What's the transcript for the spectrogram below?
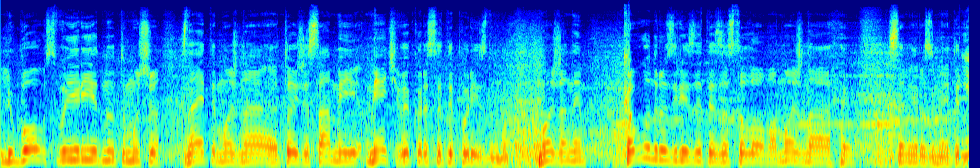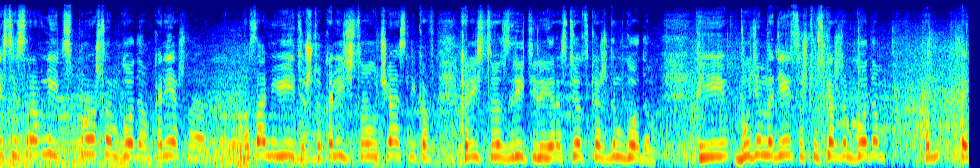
любов своєрідну, тому що, знаєте, можна е, той же самий меч використати по-різному. Можна ним кавун розрізати за столом, а можна, самі розумієте. Если сравнить с прошлым годом, конечно, вы сами видите, что количество участников, количество зрителей растет с каждым годом. И будем надеяться, что с каждым годом он- э,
